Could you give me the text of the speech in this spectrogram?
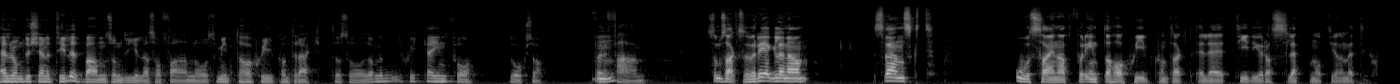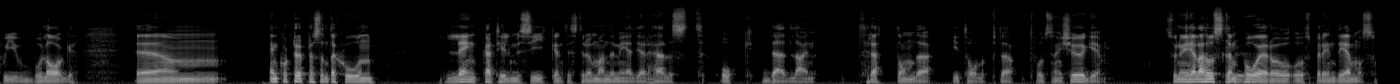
Eller om du känner till ett band som du gillar som fan och som inte har skivkontrakt och så, ja men skicka info då också. För fan. Som sagt, så reglerna, svenskt, osignat, får inte ha skivkontrakt eller tidigare ha släppt något genom ett skivbolag. Ehm, en kortare presentation, länkar till musiken till strömmande medier helst och deadline 13 i 12 2020. Så ni har hela hösten på er att att spela in demos.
